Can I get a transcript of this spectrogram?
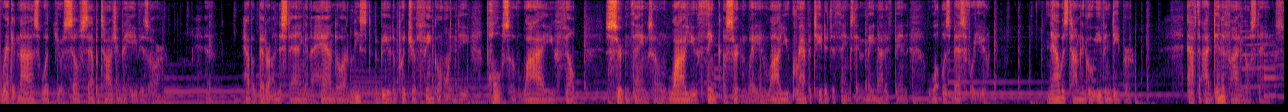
recognize what your self-sabotaging behaviors are, and have a better understanding and a handle, at least be able to put your finger on the pulse of why you felt certain things and why you think a certain way and why you gravitated to things that may not have been what was best for you. Now it's time to go even deeper. After identifying those things,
